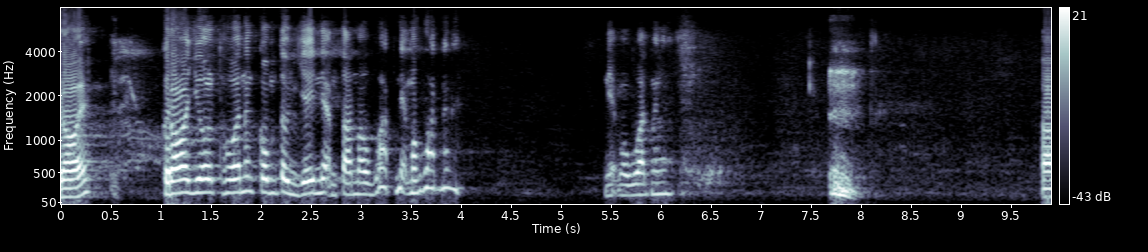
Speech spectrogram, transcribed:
ក្រឯងក្រយល់ធัวហ្នឹងកុំទៅនិយាយអ្នកមិនតាន់មកវត្តអ្នកមកវត្តហ្នឹងអ្នកមកវត្តហ្នឹងអ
